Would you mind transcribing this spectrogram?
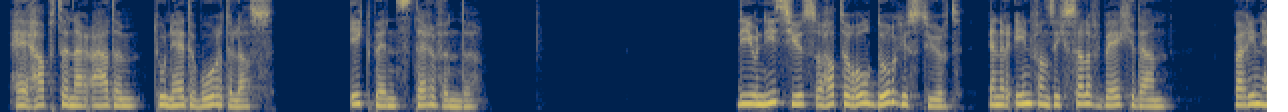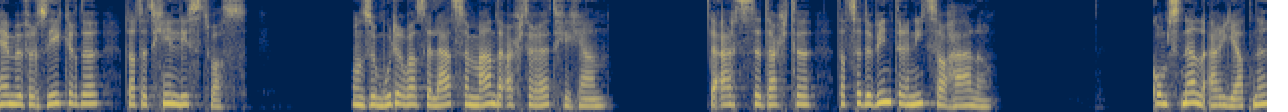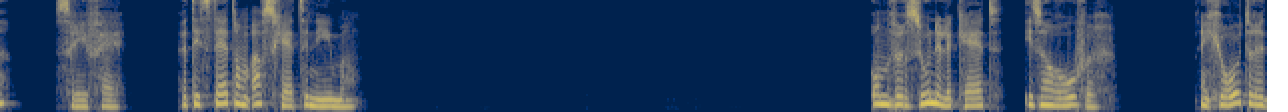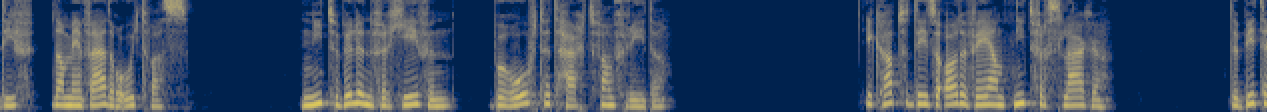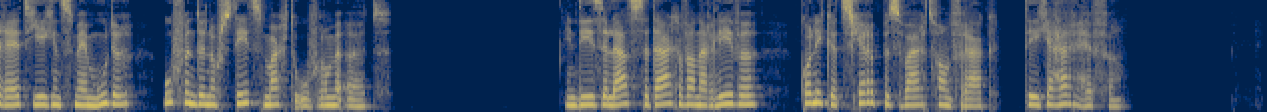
Hij hapte naar adem toen hij de woorden las: Ik ben stervende. Dionysius had de rol doorgestuurd en er een van zichzelf bijgedaan, waarin hij me verzekerde dat het geen list was. Onze moeder was de laatste maanden achteruit gegaan. De artsen dachten dat ze de winter niet zou halen. Kom snel, Ariadne, schreef hij. Het is tijd om afscheid te nemen. Onverzoenlijkheid is een rover, een grotere dief dan mijn vader ooit was. Niet willen vergeven berooft het hart van vrede. Ik had deze oude vijand niet verslagen. De bitterheid jegens mijn moeder oefende nog steeds macht over me uit. In deze laatste dagen van haar leven kon ik het scherpe zwaard van wraak tegen haar heffen.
